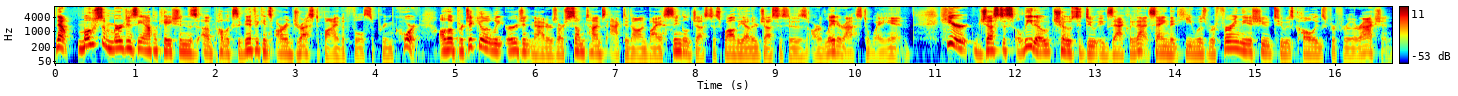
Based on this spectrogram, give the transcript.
Now, most emergency applications of public significance are addressed by the full Supreme Court, although particularly urgent matters are sometimes acted on by a single justice while the other justices are later asked to weigh in. Here, Justice Alito chose to do exactly that, saying that he was referring the issue to his colleagues for further action.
